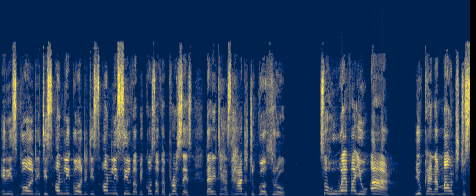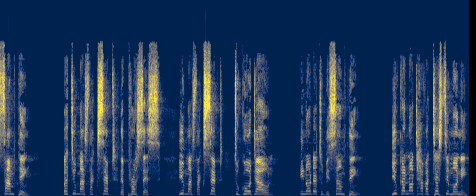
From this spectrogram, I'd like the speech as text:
it is gold. It is only gold. It is only silver because of the process that it has had to go through. So whoever you are, you can amount to something, but you must accept the process. You must accept to go down in order to be something. You cannot have a testimony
